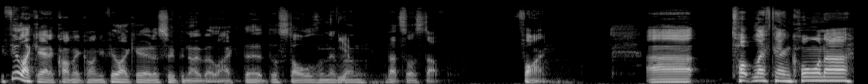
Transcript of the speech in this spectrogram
you feel like you're at a comic con, you feel like you're at a supernova, like the the stalls and everyone, that sort of stuff. Fine. Uh, top left hand corner,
